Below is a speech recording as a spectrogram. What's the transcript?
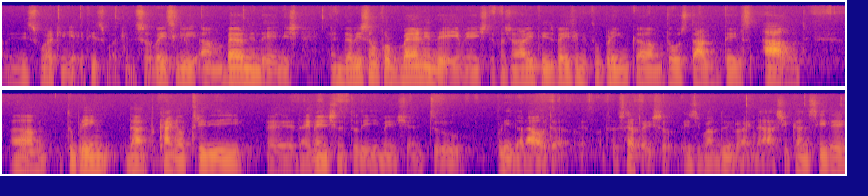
I mean, it's working. Yeah, it is working. So basically, I'm burning the image, and the reason for burning the image, the functionality is basically to bring um, those dark details out um, to bring that kind of 3D uh, dimension to the image and to print that out uh, to the surface. So this is what I'm doing right now. As you can see, the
